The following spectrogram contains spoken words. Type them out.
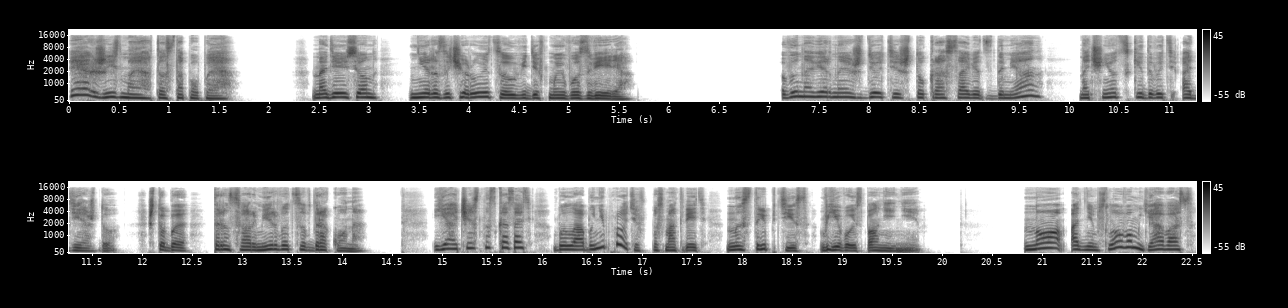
Эх, жизнь моя толстопопая. Надеюсь, он не разочаруется, увидев моего зверя. Вы, наверное, ждете, что красавец Дамиан начнет скидывать одежду, чтобы трансформироваться в дракона. Я, честно сказать, была бы не против посмотреть на стриптиз в его исполнении. Но, одним словом, я вас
